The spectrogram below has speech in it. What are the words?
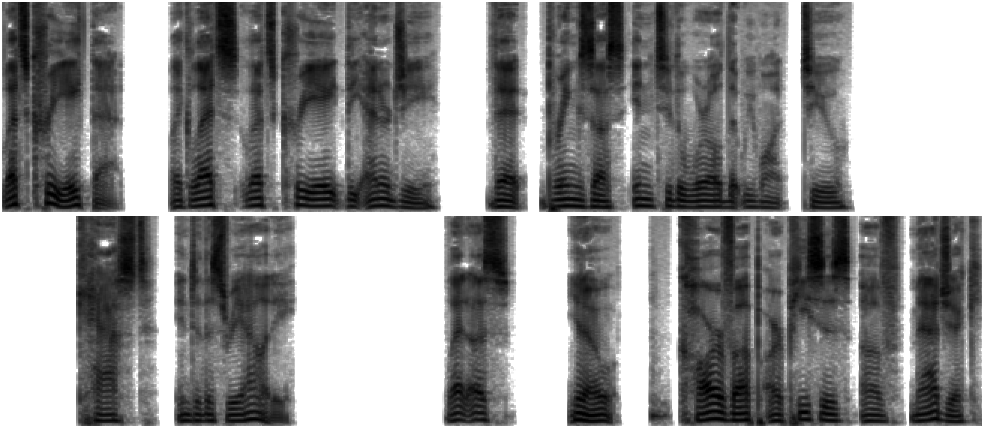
let's create that. Like let's let's create the energy that brings us into the world that we want to cast into this reality. Let us, you know, carve up our pieces of magic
